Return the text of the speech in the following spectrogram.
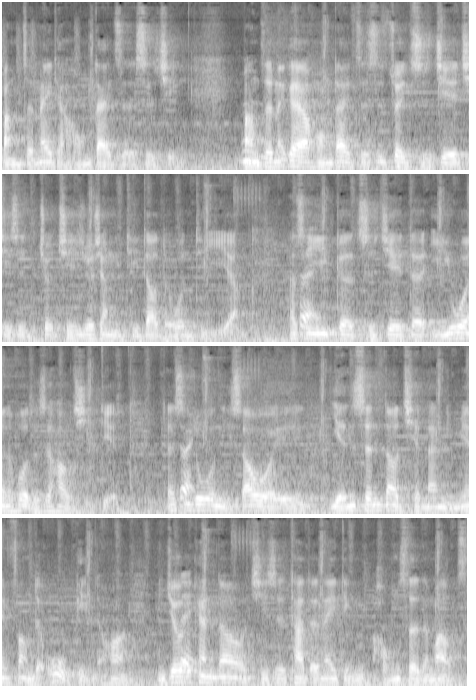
绑着那条红带子的事情。绑着那条红带子是最直接，其实就其实就像你提到的问题一样，它是一个直接的疑问或者是好奇点。但是如果你稍微延伸到前栏里面放的物品的话，你就会看到，其实他的那顶红色的帽子，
